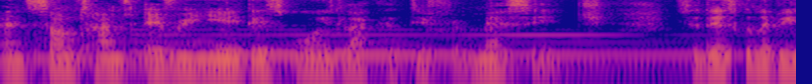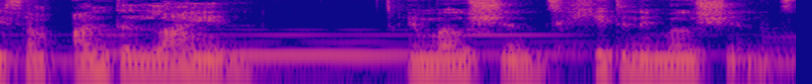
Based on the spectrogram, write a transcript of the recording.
And sometimes every year there's always like a different message. So there's going to be some underlying emotions hidden emotions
